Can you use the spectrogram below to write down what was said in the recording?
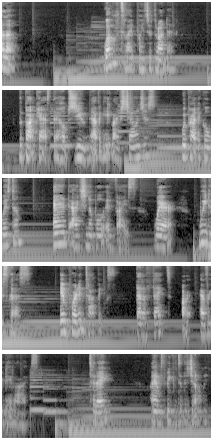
Hello. Welcome to Life Points with Ronda, the podcast that helps you navigate life's challenges with practical wisdom and actionable advice, where we discuss important topics that affect our everyday lives. Today, I am speaking to the gentleman.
